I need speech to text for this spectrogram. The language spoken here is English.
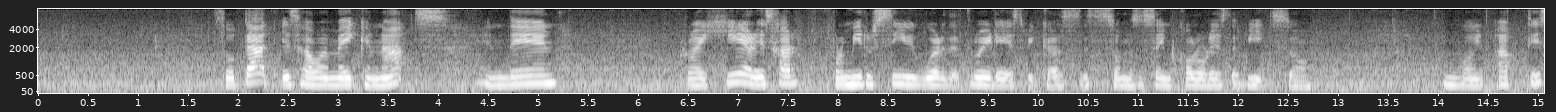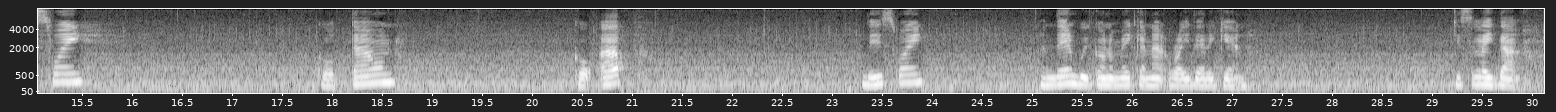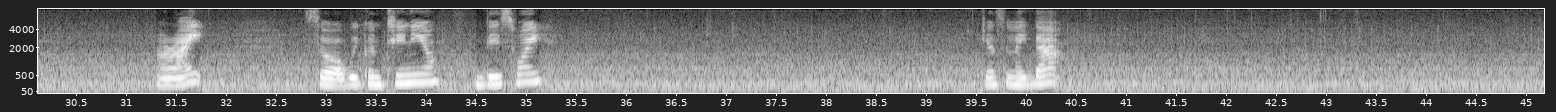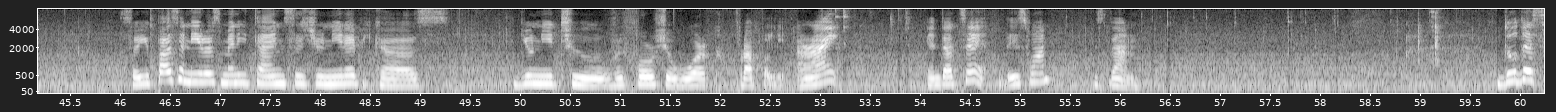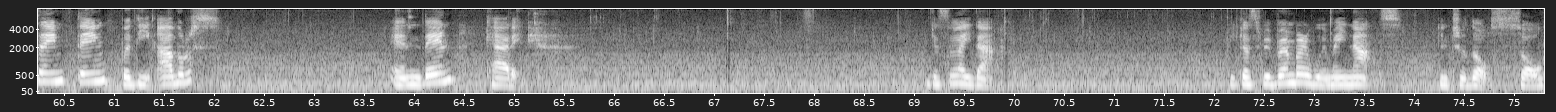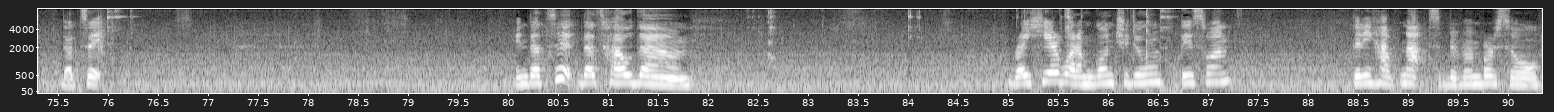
so that is how I make knots and then right here it's hard for me to see where the thread is because it's almost the same color as the bead so I'm going up this way go down go up this way and then we're gonna make a knot right there again. Just like that. All right so we continue this way. Just like that so you pass the needle as many times as you need it because you need to reinforce your work properly all right? And that's it. This one is done. Do the same thing with the others and then cut it. Just like that. Because remember we made knots into those. So that's it. And that's it. That's how the um, right here what I'm going to do this one didn't have knots remember? So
